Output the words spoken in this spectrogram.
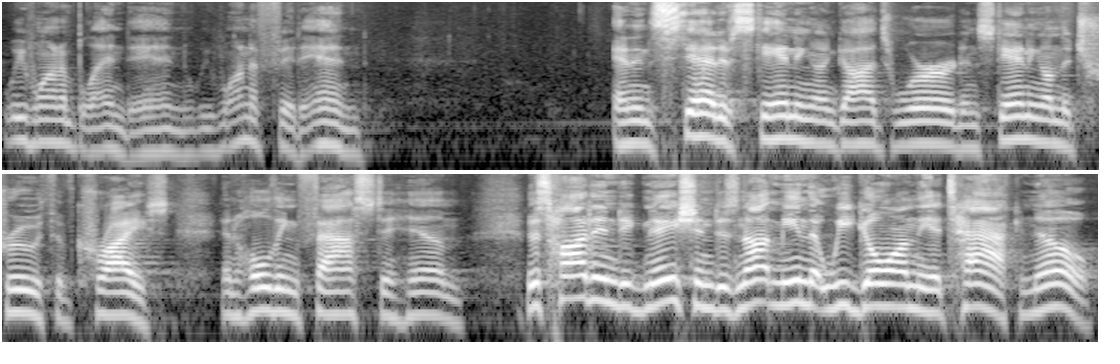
We want to blend in, we want to fit in. And instead of standing on God's word and standing on the truth of Christ and holding fast to Him, this hot indignation does not mean that we go on the attack. No.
